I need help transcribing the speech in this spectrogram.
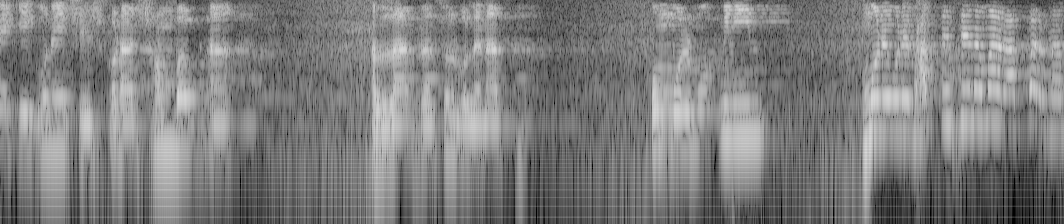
নেকি গুণে শেষ করা সম্ভব না? আল্লাহর রাসুল বলেন আছে উম্মুল মুমিনিন। মনে মনে ভাবতেছেন, আমার আব্বার নাম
